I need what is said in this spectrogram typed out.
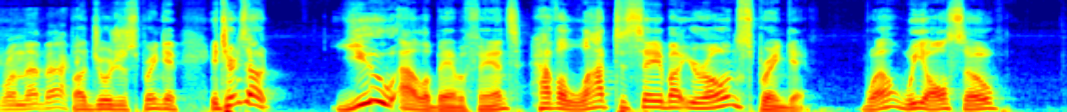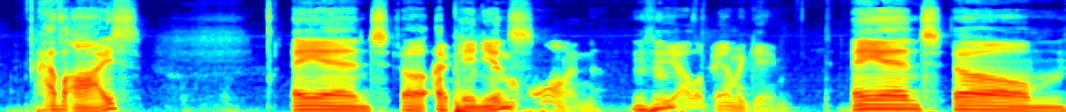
Run that back. About Georgia spring game. It turns out you, Alabama fans, have a lot to say about your own spring game. Well, we also have eyes and uh, opinions on mm-hmm. the Alabama game. And um,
